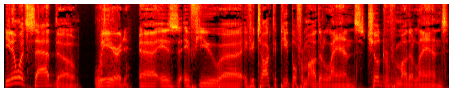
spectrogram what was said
You know what's sad though? Weird uh, is if you uh, if you talk to people from other lands, children from other lands,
